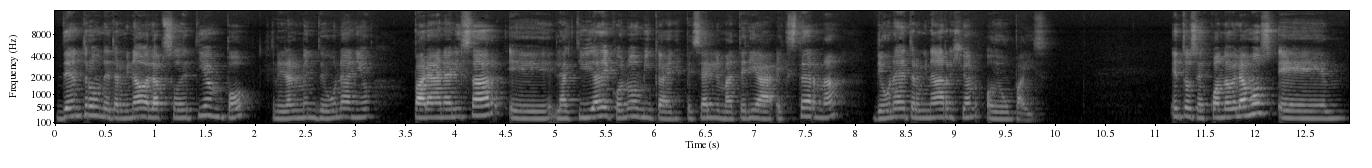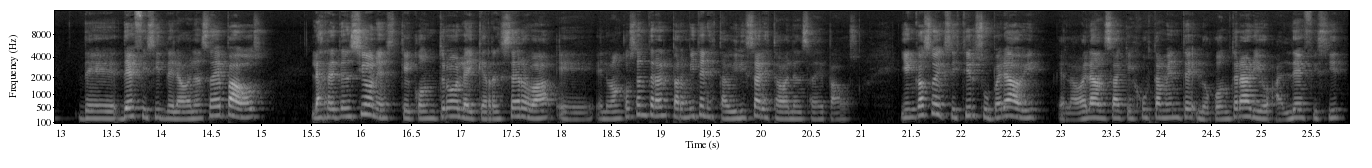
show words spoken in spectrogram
dentro de un determinado lapso de tiempo, generalmente un año, para analizar eh, la actividad económica, en especial en materia externa, de una determinada región o de un país. Entonces, cuando hablamos eh, de déficit de la balanza de pagos, las retenciones que controla y que reserva eh, el Banco Central permiten estabilizar esta balanza de pagos. Y en caso de existir superávit en la balanza, que es justamente lo contrario al déficit,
